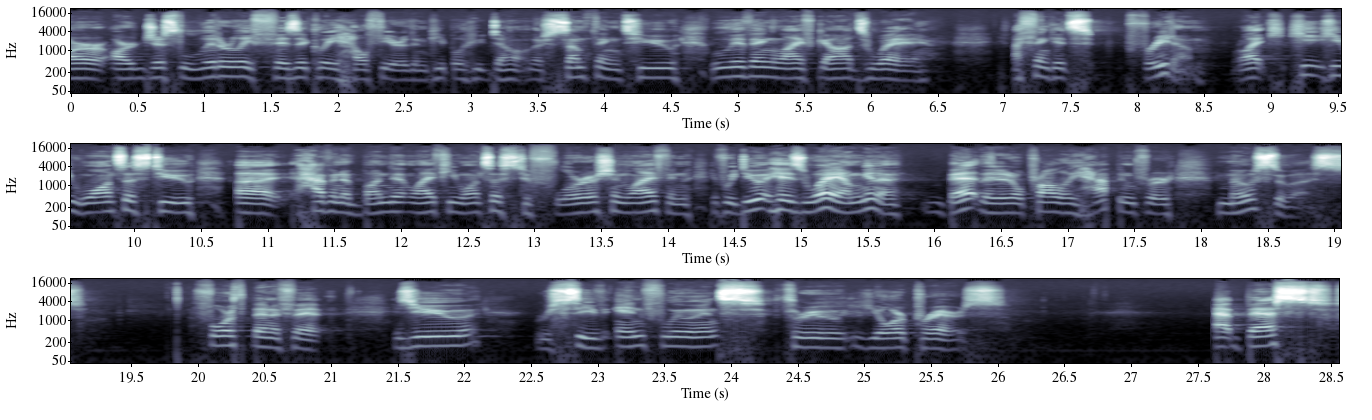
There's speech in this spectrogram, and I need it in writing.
Are, are just literally physically healthier than people who don't. There's something to living life God's way. I think it's freedom. Like he, he wants us to uh, have an abundant life. He wants us to flourish in life. And if we do it his way, I'm going to bet that it'll probably happen for most of us. Fourth benefit is you receive influence through your prayers. At best,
